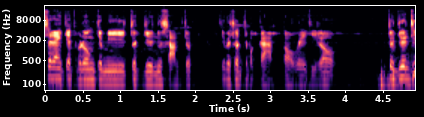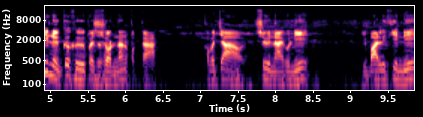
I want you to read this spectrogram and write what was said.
แสดงเจตจำนงจะมีจุดยืนอยู่สามจุด ที่ประชาชนจะประกาศต่อเวทีโลก จุดยืนที่หนึ่งก็คือประชาชนนั้นประกาศข้าพเจ้า ชื่อนายคนนี้ อยู่บ้านเลขที่นี้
